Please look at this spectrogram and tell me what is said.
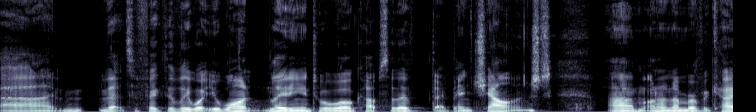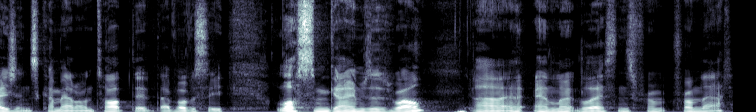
uh, that's effectively what you want leading into a World Cup. So they've, they've been challenged um, on a number of occasions, come out on top. They've, they've obviously lost some games as well uh, and learnt the lessons from, from that.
